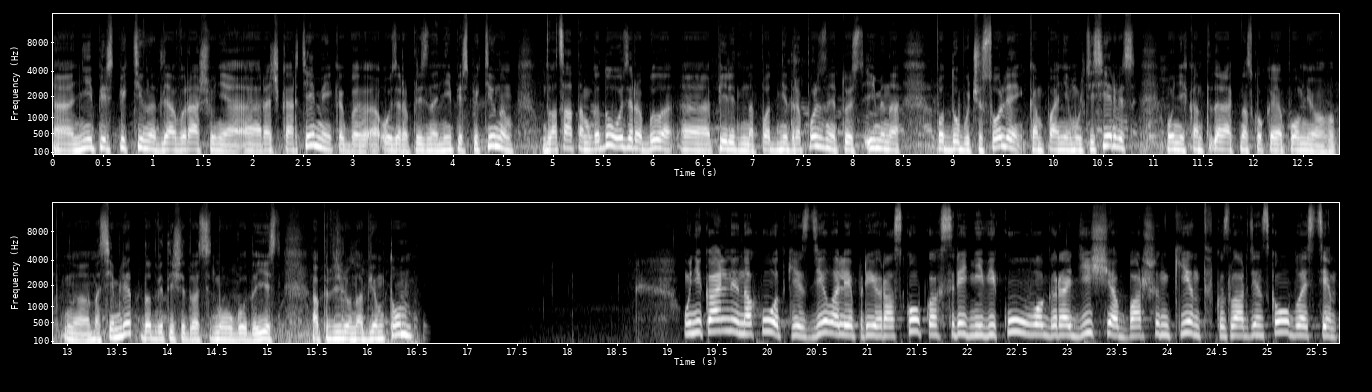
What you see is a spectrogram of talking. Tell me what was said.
э, не перспективно для выращивания э, рачка Артемии, как бы э, озеро признано неперспективным. В 2020 году озеро было э, передано под недропользование, то есть именно под добычу соли компания «Мультисервис». У них контракт, насколько я помню, на 7 лет, до 2027 года. Есть определенный объем тонн. Уникальные находки сделали при раскопках средневекового городища Баршинкент в Козлардинской области.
